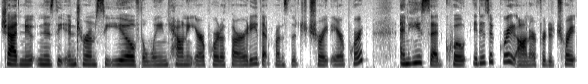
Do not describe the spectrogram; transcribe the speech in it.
Chad Newton is the interim CEO of the Wayne County Airport Authority that runs the Detroit airport, and he said, quote, "It is a great honor for Detroit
